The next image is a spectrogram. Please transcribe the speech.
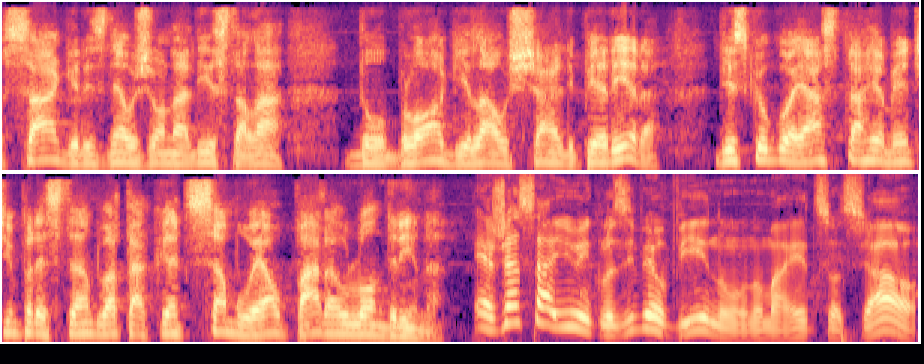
Sagres, né, o jornalista lá do blog, lá o Charlie Pereira, diz que o Goiás está realmente emprestando o atacante Samuel para o Londrina. É, já saiu, inclusive eu vi no, numa rede social,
